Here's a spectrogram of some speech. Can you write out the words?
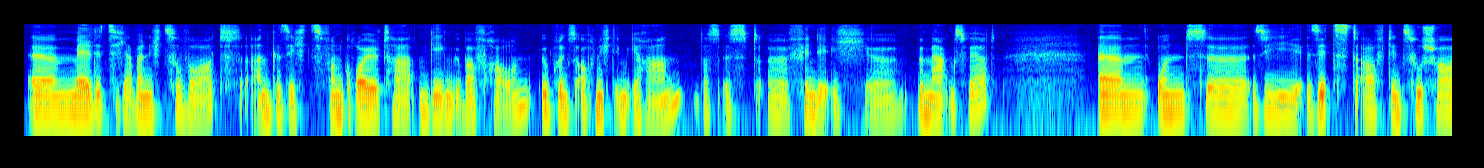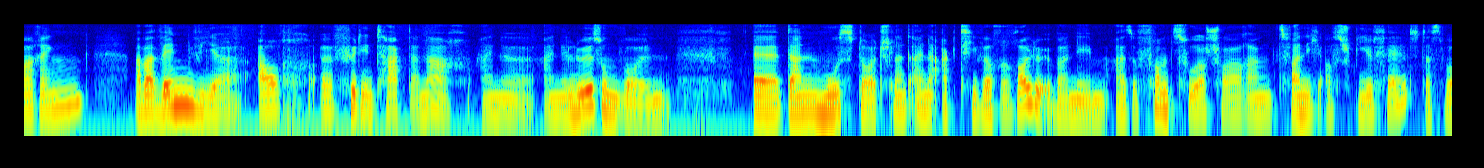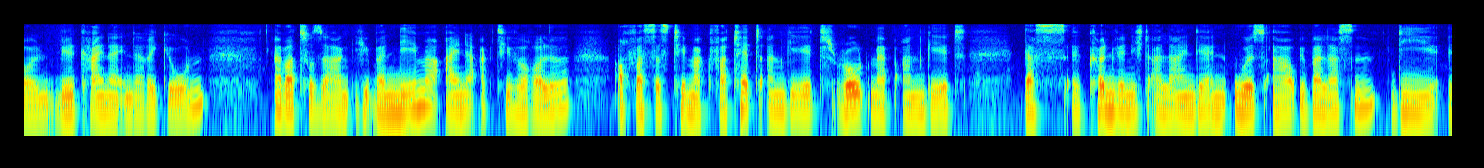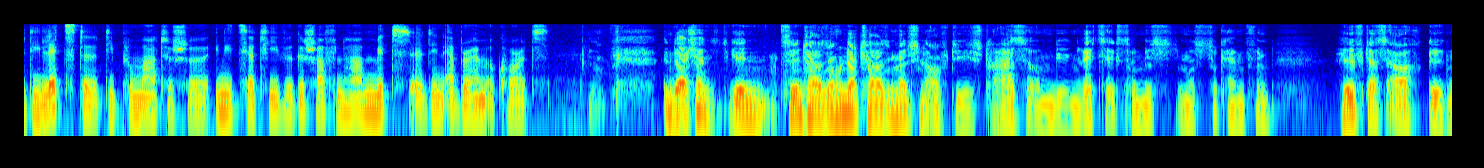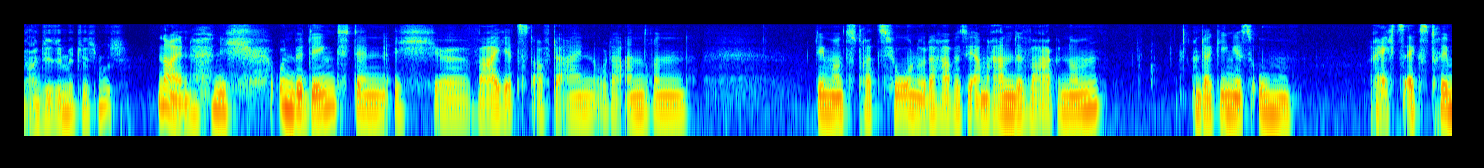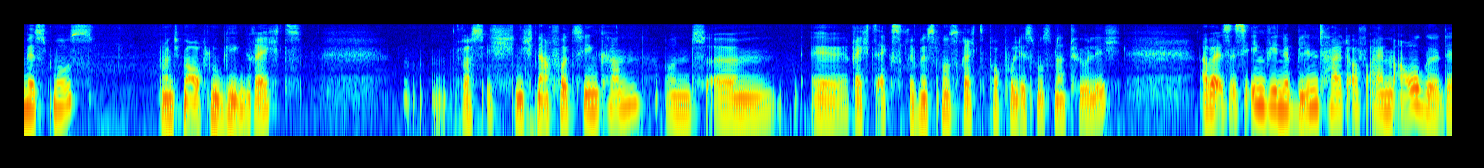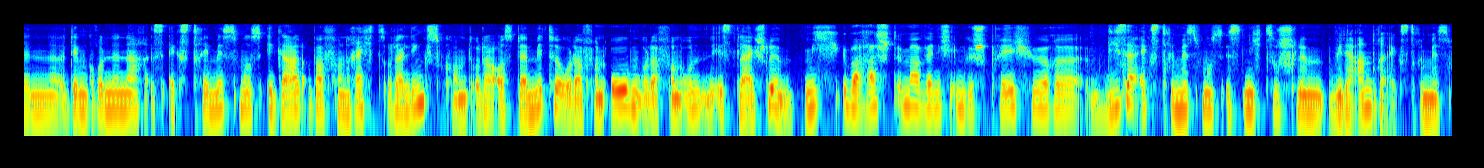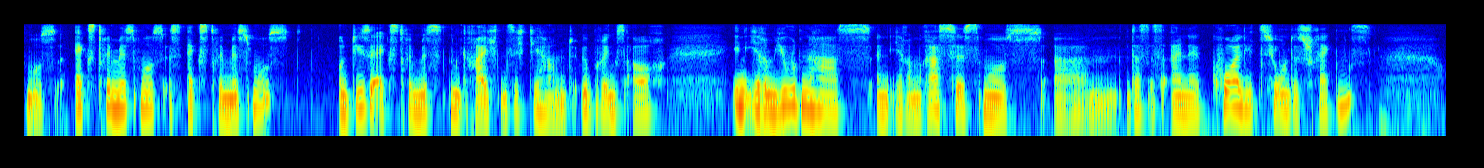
äh, meldet sich aber nicht zu Wort angesichts von Gräueltaten gegenüber Frauen, übrigens auch nicht im Iran. Das ist, äh, finde ich, äh, bemerkenswert. Ähm, und äh, sie sitzt auf den Zuschauerrängen. Aber wenn wir auch äh, für den Tag danach eine, eine Lösung wollen, äh, dann muss Deutschland eine aktivere Rolle übernehmen. Also vom Zuschauerrang zwar nicht aufs Spielfeld, das wollen, will keiner in der Region, aber zu sagen, ich übernehme eine aktive Rolle, auch was das Thema Quartett angeht, Roadmap angeht, das äh, können wir nicht allein den USA überlassen, die die letzte diplomatische Initiative geschaffen haben mit äh, den Abraham Accords. Ja. In Deutschland gehen 10.000, 100.000 Menschen auf die Straße, um gegen Rechtsextremismus zu kämpfen. Hilft das auch gegen Antisemitismus? Nein, nicht unbedingt, denn ich äh, war jetzt auf der einen oder anderen Demonstration oder habe sie am Rande wahrgenommen. Und da ging es um Rechtsextremismus, manchmal auch nur gegen rechts, was ich nicht nachvollziehen kann. Und ähm, äh, Rechtsextremismus, Rechtspopulismus natürlich. Aber es ist irgendwie eine Blindheit auf einem Auge, denn äh, dem Grunde nach ist Extremismus, egal ob er von rechts oder links kommt oder aus der Mitte oder von oben oder von unten, ist gleich schlimm. Mich überrascht immer, wenn ich im Gespräch höre, dieser Extremismus ist nicht so schlimm wie der andere Extremismus. Extremismus ist Extremismus und diese Extremisten reichen sich die Hand. Übrigens auch in ihrem Judenhass, in ihrem Rassismus. Ähm, das ist eine Koalition des Schreckens.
